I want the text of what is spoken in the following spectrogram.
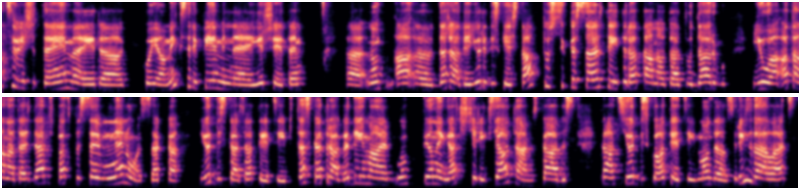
atsevišķa tēma ir, ko jau Miks arī pieminēja, ir šie te, nu, dažādie juridiskie statusi, kas saistīti ar attālināto darbu, jo attālinātais darbs pats par sevi nenosaka juridiskās attiecības. Tas katrā gadījumā ir nu, pilnīgi atšķirīgs jautājums, kādas, kāds juridisko attiecību modelis ir izvēlēts.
